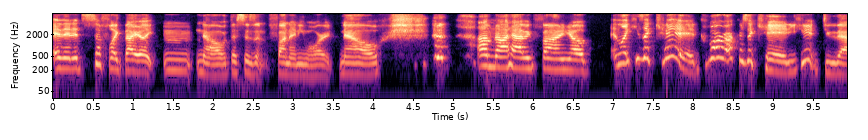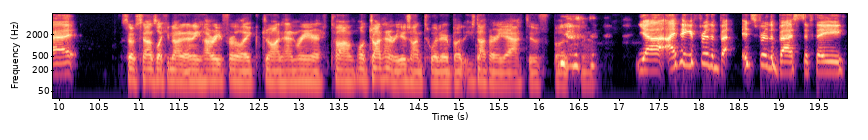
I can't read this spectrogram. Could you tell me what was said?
And then it's stuff like that. You're like, mm, no, this isn't fun anymore. Now I'm not having fun, you know. And like he's a kid. Kumar Rocker's a kid. You can't do that. So it sounds like you're not in any hurry for like John Henry or Tom. Well, John Henry is on Twitter, but he's not very active. But you know. yeah, I think for the be- it's for the best if they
